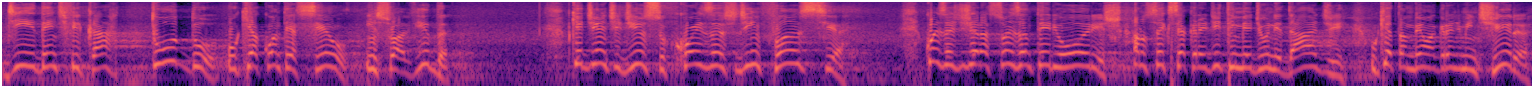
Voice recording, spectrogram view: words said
de identificar tudo o que aconteceu em sua vida, porque diante disso, coisas de infância, coisas de gerações anteriores, a não ser que você acredite em mediunidade, o que é também uma grande mentira,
